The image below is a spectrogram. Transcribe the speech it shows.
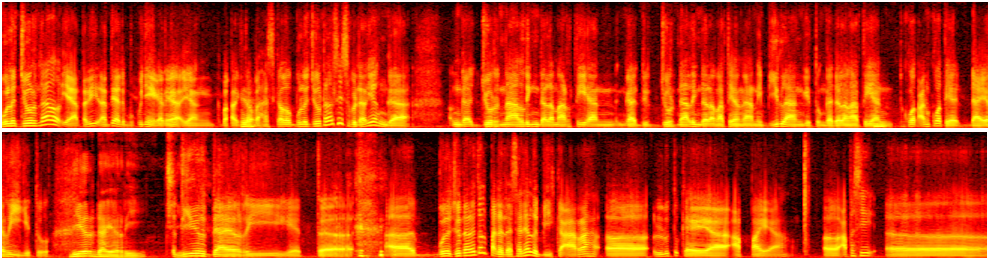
Bullet journal ya tadi nanti ada bukunya ya kan ya yang bakal kita Iya. bahas. Kalau bullet journal sih sebenarnya nggak nggak journaling dalam artian nggak di- journaling dalam artian yang Ani bilang gitu, nggak dalam artian quote unquote ya diary gitu. Dear Diary. Cie. Dear diary gitu. Eh, bullet journal itu pada dasarnya lebih ke arah eh, lu tuh kayak apa ya? Eh, apa sih eh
